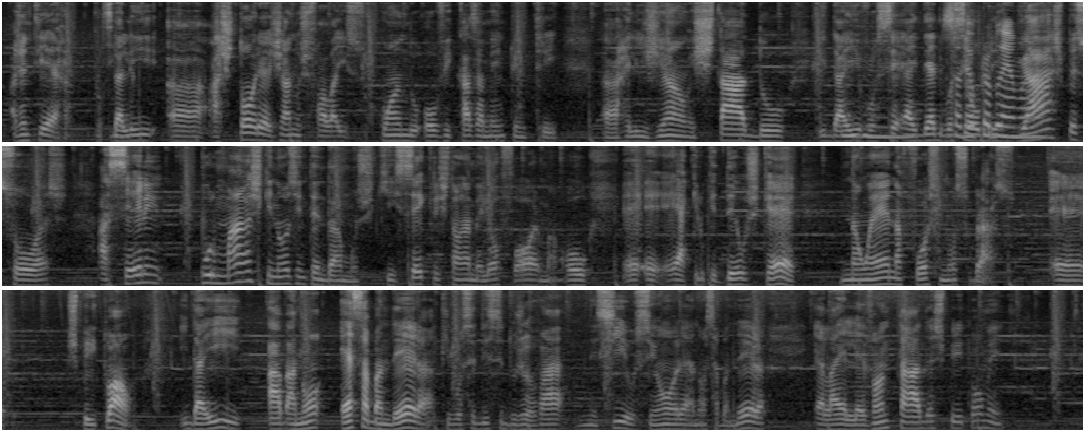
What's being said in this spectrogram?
a gente erra. Porque Sim. dali uh, a história já nos fala isso. Quando houve casamento entre a religião, Estado, e daí uhum. você. A ideia de você obrigar problema, né? as pessoas a serem. Por mais que nós entendamos que ser cristão é a melhor forma, ou é, é, é aquilo que Deus quer, não é na força do nosso braço, é espiritual. E daí a, a no, essa bandeira que você disse do Jeová Nissi, o Senhor é a nossa bandeira, ela é levantada espiritualmente.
